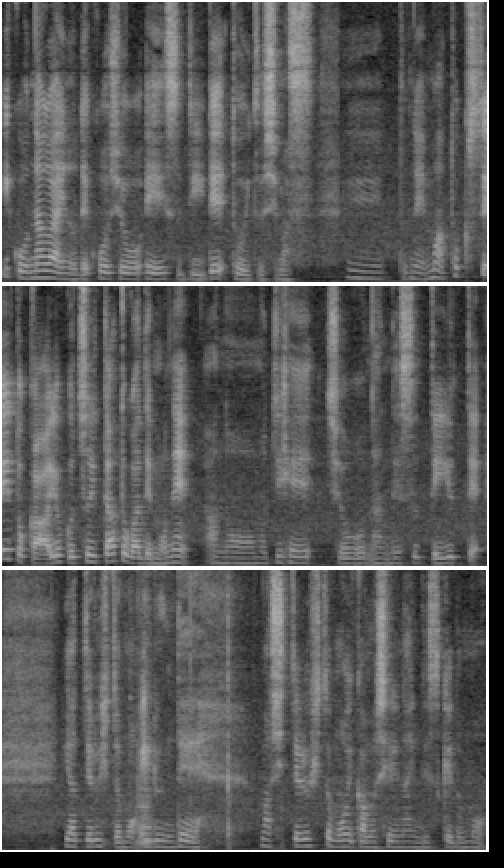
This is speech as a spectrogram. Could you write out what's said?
以降長いので交渉 ASD で統一します。えー、っとねまあ特性とかよくツイッターとかでもねあの自閉症なんですって言ってやってる人もいるんで、まあ、知ってる人も多いかもしれないんですけども、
